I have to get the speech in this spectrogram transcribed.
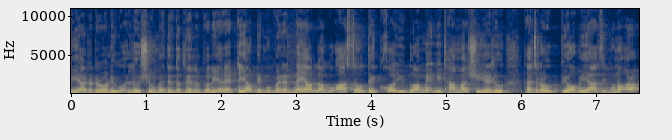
နေရာတော်တော်လေးကိုအလုရှုံမဲ့အသင်းတစ်သင်းလို့ပြောလို့ရတယ်။တယောက်တည်းမှုပဲနဲ့နှစ်ယောက်လောက်ကိုအာဆနယ်အသင်းခေါ်ယူသွားမဲ့အနေအထားမှာရှိတယ်လို့ဒါကျွန်တော်တို့ပြောပြရစီပေါ့နော်။အဲ့တော့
